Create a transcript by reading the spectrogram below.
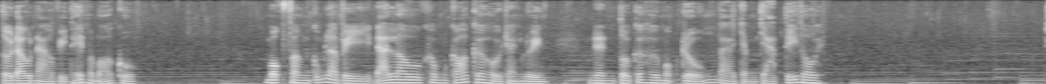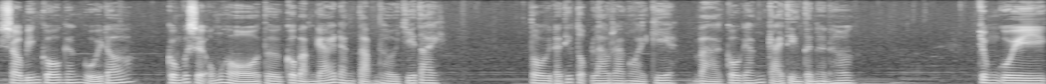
tôi đâu nào vì thế mà bỏ cuộc. Một phần cũng là vì đã lâu không có cơ hội rèn luyện nên tôi có hơi một ruộng và chậm chạp tí thôi. Sau biến cố ngắn ngủi đó, cùng với sự ủng hộ từ cô bạn gái đang tạm thời chia tay, tôi đã tiếp tục lao ra ngoài kia và cố gắng cải thiện tình hình hơn. Chung quy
